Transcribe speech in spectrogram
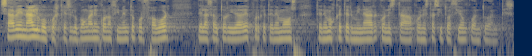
saben algo, pues que se lo pongan en conocimiento, por favor, de las autoridades, porque tenemos, tenemos que terminar con esta, con esta situación cuanto antes.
